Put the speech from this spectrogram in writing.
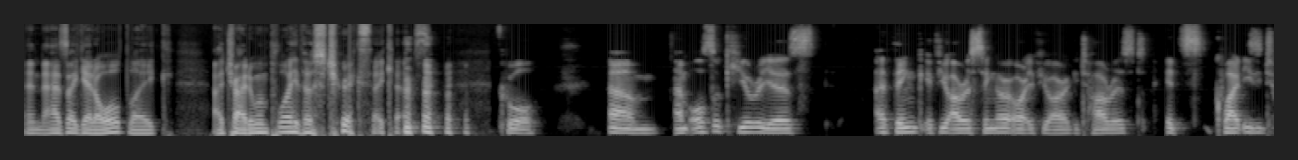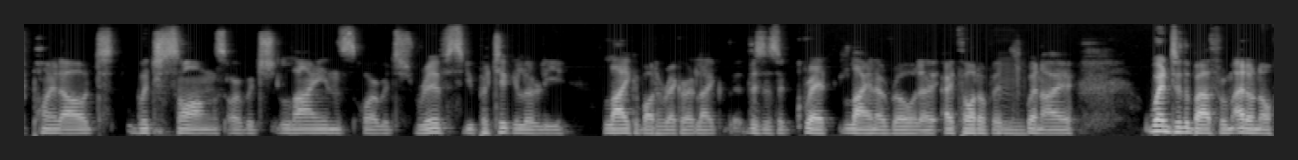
and as i get old like i try to employ those tricks i guess cool. Um, I'm also curious. I think if you are a singer or if you are a guitarist, it's quite easy to point out which songs or which lines or which riffs you particularly like about a record. Like, this is a great line I wrote. I, I thought of it Mm. when I went to the bathroom. I don't know.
